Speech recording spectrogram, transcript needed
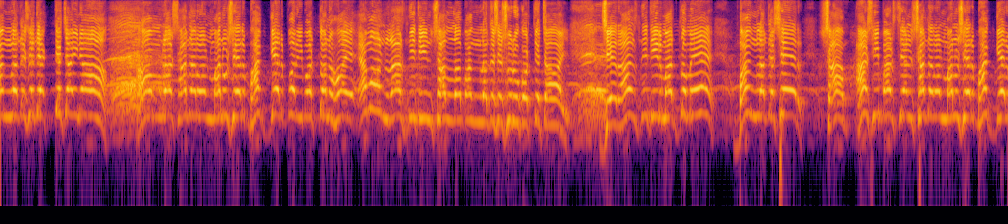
বাংলাদেশে দেখতে চাই না। আমরা সাধারণ মানুষের ভাগ্যের পরিবর্তন হয় এমন রাজনীতি ইনশাল্লাহ বাংলাদেশে শুরু করতে চাই। যে রাজনীতির মাধ্যমে বাংলাদেশের আশি পার্সেন্ট সাধারণ মানুষের ভাগ্যের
